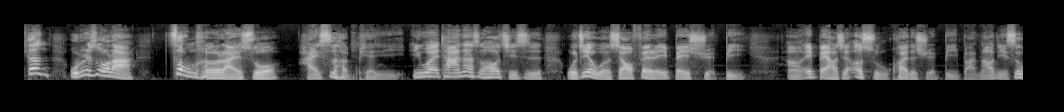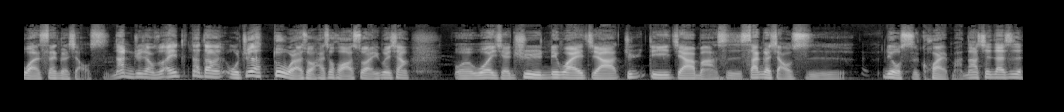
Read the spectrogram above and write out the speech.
但我跟你说啦，综合来说。还是很便宜，因为他那时候其实我记得我消费了一杯雪碧，呃，一杯好像二十五块的雪碧吧，然后你是玩三个小时。那你就想说，哎、那当然，我觉得对我来说还是划算，因为像我我以前去另外一家，就第一家嘛，是三个小时六十块嘛，那现在是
